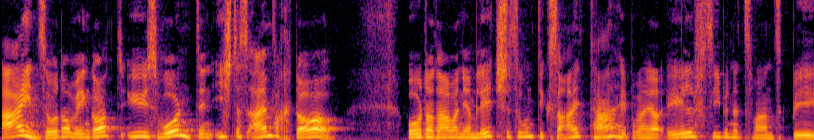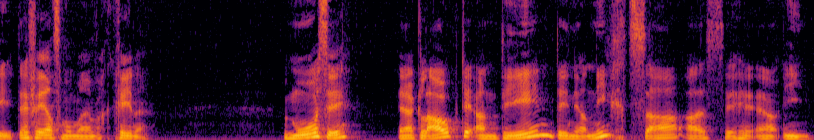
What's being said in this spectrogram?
eins, oder? Wenn Gott in uns wohnt, dann ist das einfach da. Oder da, was ich am letzten Sonntag gesagt habe, Hebräer 11, 27b, den Vers muss man einfach kennen. Mose, er glaubte an den, den er nicht sah, als sehe er ihn.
